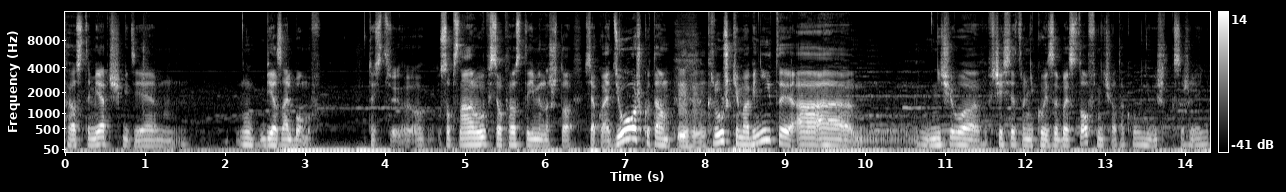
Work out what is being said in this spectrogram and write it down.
просто мерч, где ну, без альбомов. То есть, э, собственно, она выпустила просто именно что всякую одежку, там, Мгм. кружки, магниты, а ничего в честь этого никакой The Best Of, ничего такого не вышло, к сожалению.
